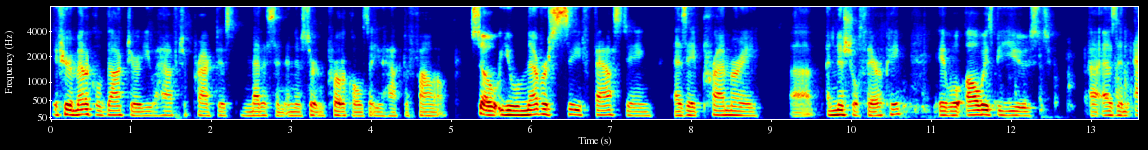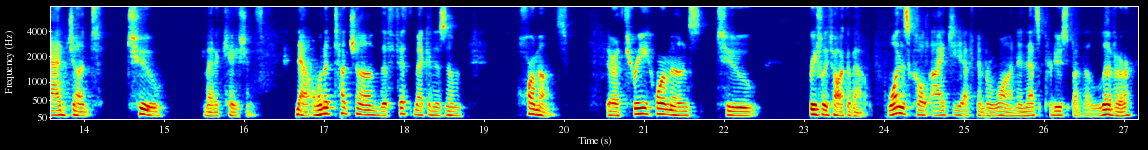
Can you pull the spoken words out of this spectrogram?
if you're a medical doctor, you have to practice medicine and there's certain protocols that you have to follow. So you will never see fasting as a primary uh, initial therapy. It will always be used uh, as an adjunct to medications. Now, I want to touch on the fifth mechanism hormones. There are three hormones to briefly talk about. One is called IGF number one, and that's produced by the liver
